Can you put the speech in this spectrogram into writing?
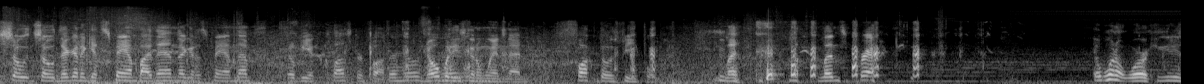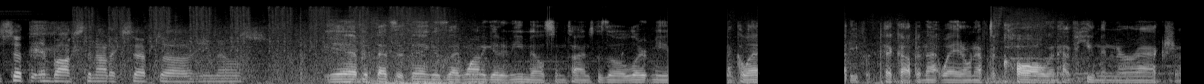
so so they're gonna get spammed by them. They're gonna spam them. It'll be a clusterfuck. Nobody's going gonna win then. Fuck those people. Let, let's pray. It wouldn't work. You could just set the inbox to not accept uh, emails. Yeah, but that's the thing is I want to get an email sometimes because they'll alert me glad for pickup, and that way I don't have to call and have human interaction.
